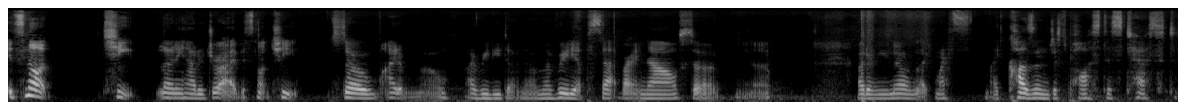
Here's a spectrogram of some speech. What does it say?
it's not cheap learning how to drive. It's not cheap. So I don't know. I really don't know. I'm really upset right now. So, you know, I don't even know. Like my my cousin just passed his test.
